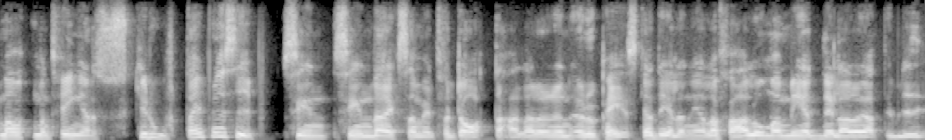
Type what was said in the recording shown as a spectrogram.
man, man tvingades skrota i princip sin, sin verksamhet för datahallar, den europeiska delen i alla fall. Och man meddelade att det blir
